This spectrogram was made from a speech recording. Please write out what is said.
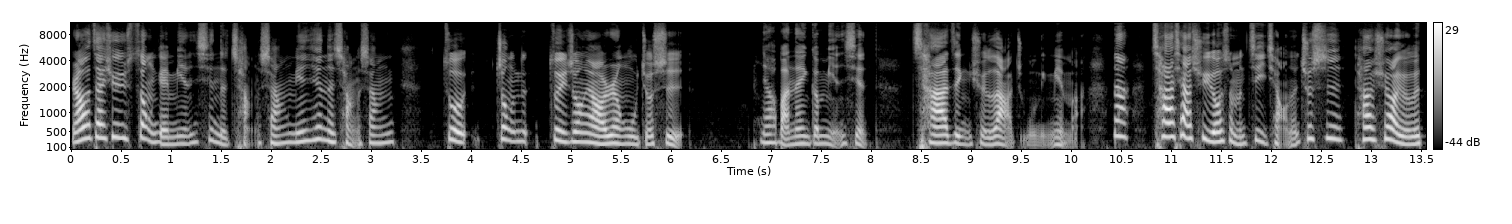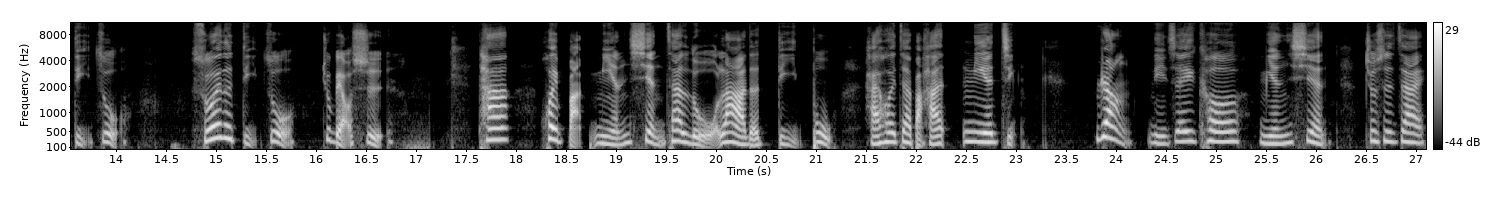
然后再去送给棉线的厂商。棉线的厂商做重最重要的任务就是你要把那根棉线。插进去蜡烛里面嘛，那插下去有什么技巧呢？就是它需要有个底座，所谓的底座就表示它会把棉线在裸蜡的底部，还会再把它捏紧，让你这一颗棉线就是在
